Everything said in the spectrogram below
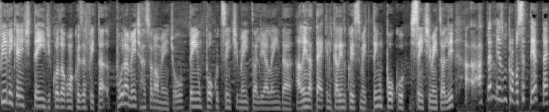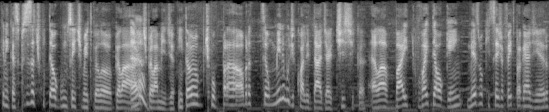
feeling que a gente tem de quando alguma coisa é feita puramente racionalmente ou tem um pouco de sentimento ali além da além da técnica, além do conhecimento, tem um pouco de sentimento ali, a- até mesmo pra você ter a técnica, você precisa tipo ter algum sentimento pela, pela É. arte, pela mídia. Então, eu, tipo, pra obra ser um mínimo de qualidade artística, ela vai, tipo, vai ter alguém, mesmo que seja feito para ganhar dinheiro,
